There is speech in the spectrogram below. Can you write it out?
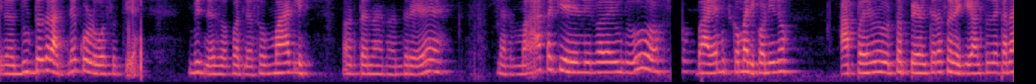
ಇಲ್ಲ ದುಡ್ಡಾದ್ರೆ ಅದನ್ನೇ ಕೊಡುವ ಸತ್ಯ. ಬಿಸ್ನೆಸ್ ಬದ್ನೆಸ್ ಮಾಡಲಿ ಅಂತ ನಾನು ಅಂದರೆ ನನ್ನ ಮಾತ ಕೇಳಿಲ್ವಲ್ಲ ಇವರು? ಬಾಯ ಮುಚ್ಕೊ ಮಲಿಕೊ ನೀನು. ಅಪ್ಪ ಏನು ತಪ್ಪು ಹೇಳ್ತಾರೆ, ಸರಿಯಾಗಿ ಹೇಳ್ತದೆ ಕಣ.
